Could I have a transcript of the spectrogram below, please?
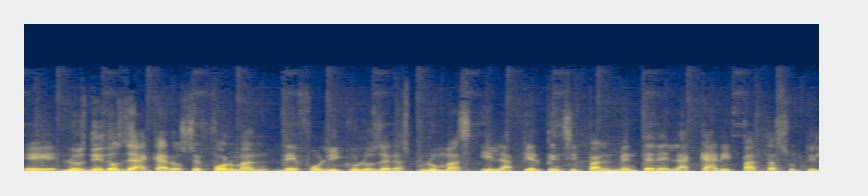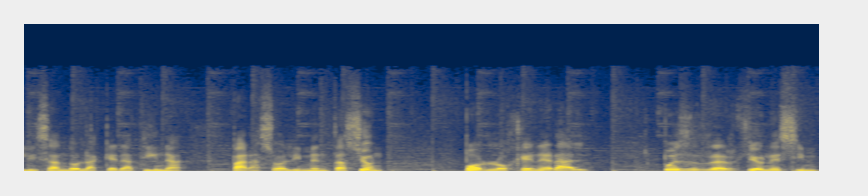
los nidos de ácaros se forman de folículos de las plumas y la piel principalmente de la cara y patas utilizando la queratina para su alimentación. Por lo general, pues regiones sin,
